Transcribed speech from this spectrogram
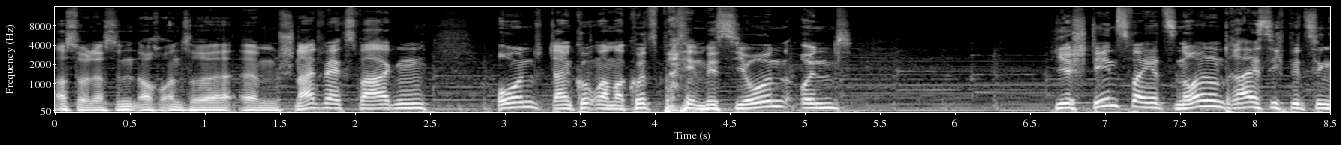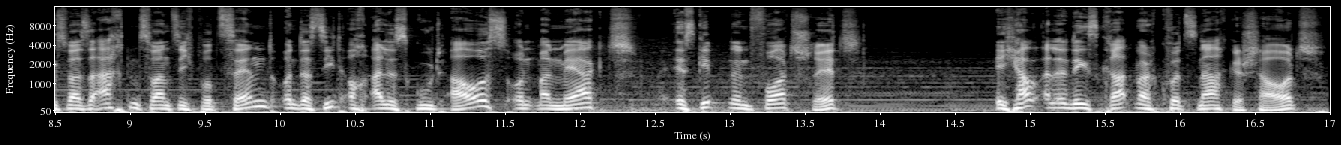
Achso, das sind noch unsere ähm, Schneidwerkswagen. Und dann gucken wir mal kurz bei den Missionen und... Hier stehen zwar jetzt 39 bzw. 28 Prozent und das sieht auch alles gut aus und man merkt, es gibt einen Fortschritt. Ich habe allerdings gerade mal kurz nachgeschaut.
